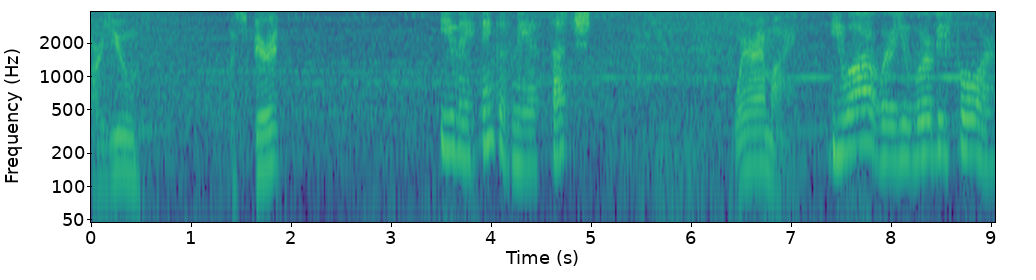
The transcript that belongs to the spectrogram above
Are you a spirit? You may think of me as such. Where am I? You are where you were before.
